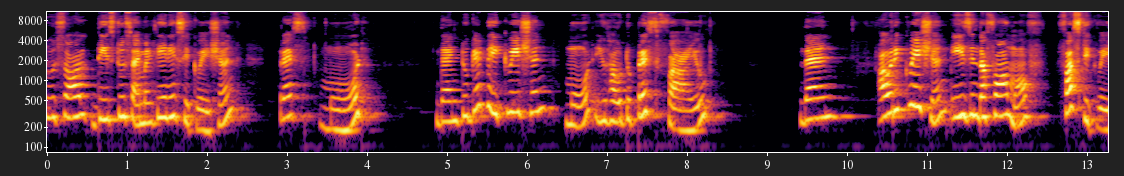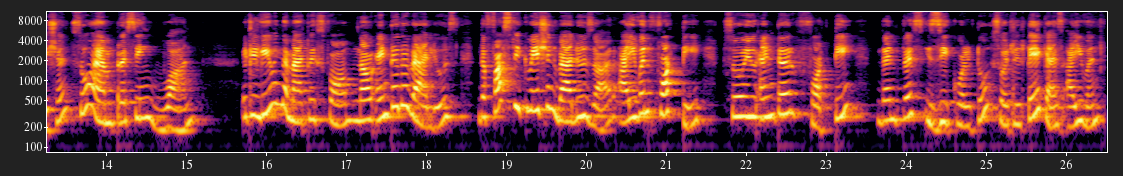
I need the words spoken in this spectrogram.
To solve these two simultaneous equation, press mode. Then to get the equation mode, you have to press 5. Then our equation is in the form of first equation. So I am pressing 1. It will give in the matrix form. Now enter the values. The first equation values are I1 40. So you enter 40. Then press is equal to. So it will take as I1.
